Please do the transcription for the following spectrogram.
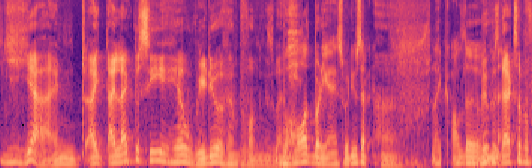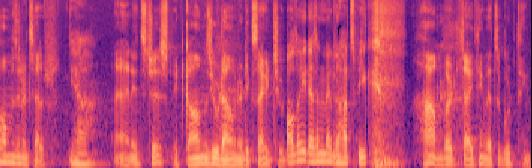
Yeah, and I I like to see a video of him performing as well. बहुत बढ़िया है his videos like all the because that's a performance in itself. Yeah, and it's just it calms you down, it excites you. Down. Although he doesn't let Rahat speak. हाँ, but I think that's a good thing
